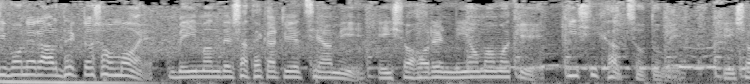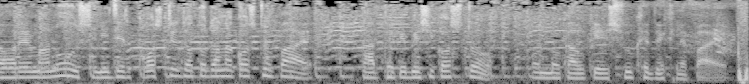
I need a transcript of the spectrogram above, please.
জীবনের অর্ধেকটা সময় বেঈমানদের সাথে কাটিয়েছি আমি। এই শহরের নিয়ম আমাকে কি শিখাচ্ছ তুমি? এই শহরের মানুষ নিজের কষ্টে যতটা না কষ্ট পায়, তার থেকে বেশি কষ্ট অন্য কাউকে সুখে দেখলে পায়।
